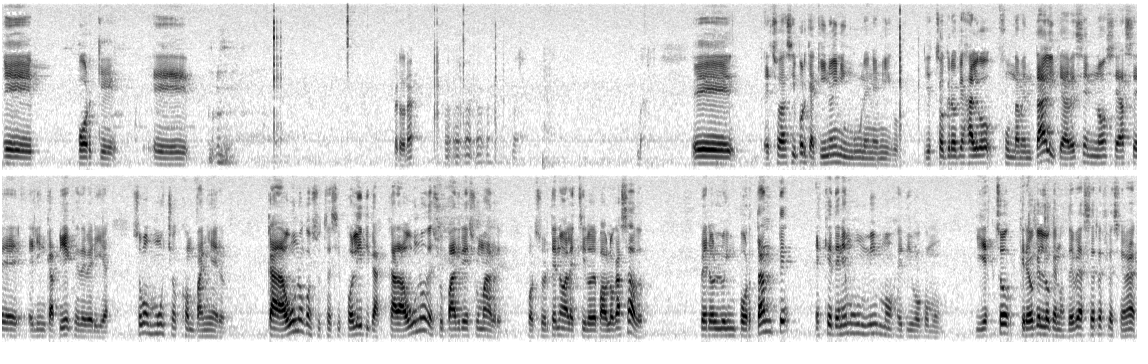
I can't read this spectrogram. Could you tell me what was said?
eh, porque... Perdona. esto es así porque aquí no hay ningún enemigo. Y esto creo que es algo fundamental y que a veces no se hace el hincapié que debería. Somos muchos compañeros cada uno con sus tesis políticas, cada uno de su padre y de su madre. Por suerte no al estilo de Pablo Casado. Pero lo importante es que tenemos un mismo objetivo común. Y esto creo que es lo que nos debe hacer reflexionar.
